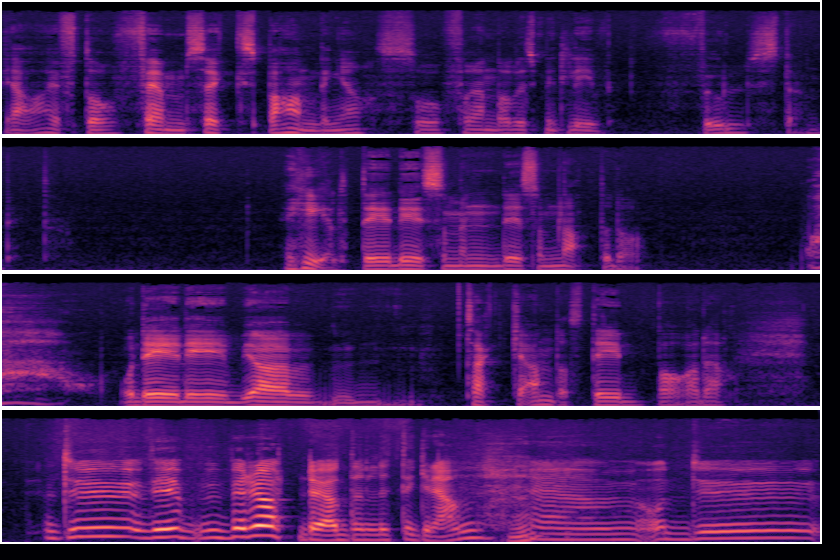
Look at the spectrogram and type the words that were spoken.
ja efter fem, sex behandlingar så förändrades mitt liv fullständigt. Helt, det, det, är, som en, det är som natt och dag. Wow! Och det, det, ja, tack Anders, det är bara där. Du, vi har berört döden lite grann Mm. ehm, och du,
